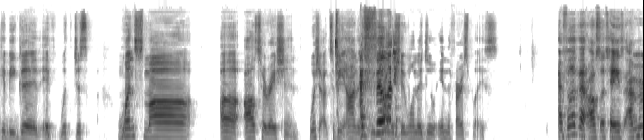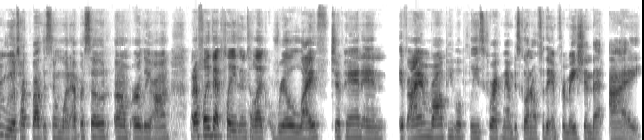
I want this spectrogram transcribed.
can be good if with just one small uh alteration, which uh, to be honest, I feel you like should want to do in the first place. I feel like that also takes. I remember we were talking about this in one episode um earlier on, but I feel like that plays into like real life Japan. And if I am wrong, people please correct me. I'm just going off of the information that I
